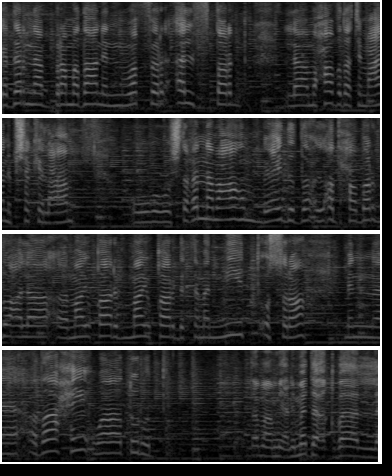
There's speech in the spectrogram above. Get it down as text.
قدرنا برمضان نوفر ألف طرد لمحافظة معان بشكل عام واشتغلنا معاهم بعيد الأضحى برضو على ما يقارب ما يقارب 800 أسرة من أضاحي وطرود. تمام يعني مدى إقبال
